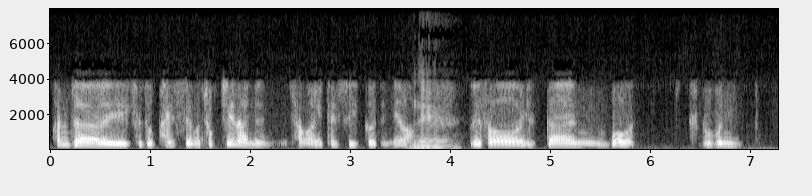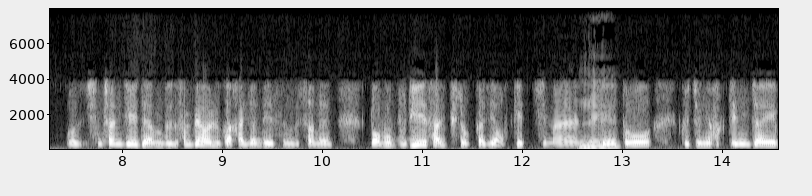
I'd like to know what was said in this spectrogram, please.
환자의 계속 발생을 촉진하는 상황이 될 수 있거든요. 네. 그래서 일단 뭐, 그 부분 뭐 신천지에 대한 선배활과 관련돼 있으면서는 너무 무리해서 할 필요까지 없겠지만 네. 그래도 그 중에 확진자의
